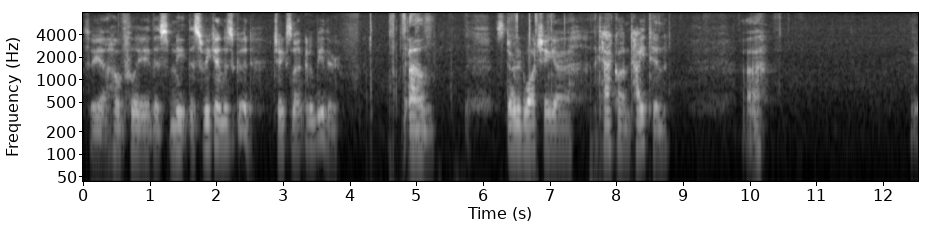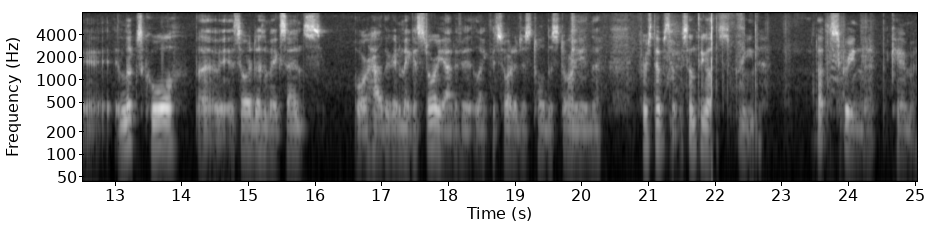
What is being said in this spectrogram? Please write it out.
So yeah, hopefully this meet this weekend is good. Jake's not gonna be there. Um, started watching uh, Attack on Titan. Uh, it looks cool, but I mean, it sort of doesn't make sense, or how they're gonna make a story out of it. Like they sort of just told the story in the first episode. Something on the screen, not the screen, the, the camera.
